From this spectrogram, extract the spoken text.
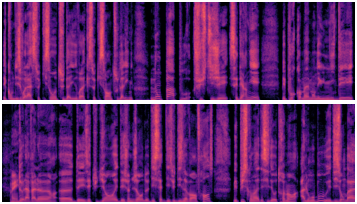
et qu'on dise voilà ceux qui sont au-dessus de la ligne, voilà ceux qui sont en dessous de la ligne, non pas pour fustiger ces derniers, mais pour quand même on ait une idée Oui. de la valeur euh, des étudiants et des jeunes gens de 17, 18, 19 ans en France. Mais puisqu'on en a décidé autrement, allons au bout et disons bah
